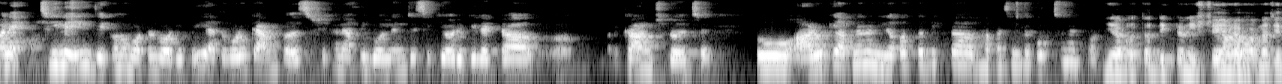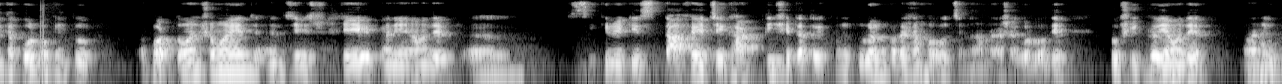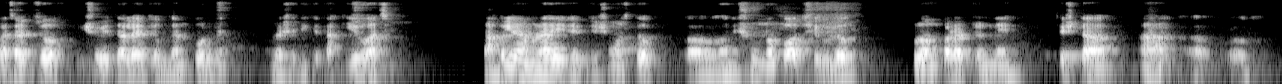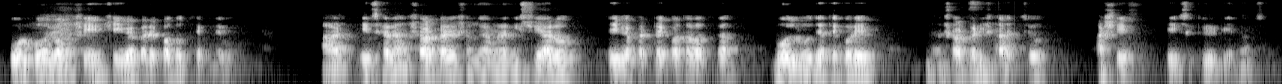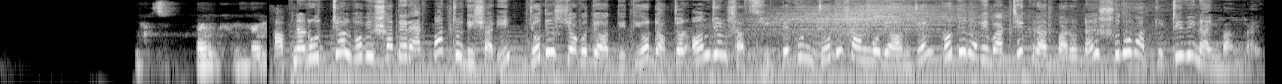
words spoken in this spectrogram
মানে ছিলেই যে কোনো ওয়াটার বডিতেই এত বড় ক্যাম্পাস সেখানে আপনি বললেন যে সিকিউরিটির একটা ক্রাঞ্চ রয়েছে। তো আরও কি আপনারা নিরাপত্তার দিকটা ভাবনা চিন্তা করছেন এখন নিরাপত্তার দিকটা নিশ্চয়ই আমরা ভাবনা চিন্তা করব, কিন্তু বর্তমান সময়ে যে, যে- মানে আমাদের সিকিউরিটি স্টাফের যে ঘাটতি, সেটা তো এক্ষুনি পূরণ করা সম্ভব হচ্ছে না। আমরা আশা করব যে খুব শীঘ্রই আমাদের মানে উপাচার্য বিশ্ববিদ্যালয়ে যোগদান করবেন। আমরা সেদিকে তাকিয়েও আছি। তাহলে আমরা এই যে সমস্ত মানে শূন্য পদ সেগুলো পূরণ করার জন্য চেষ্টা করব এবং সেই সেই ব্যাপারে পদক্ষেপ নেব। আর এছাড়া সরকারের সঙ্গে আমরা নিশ্চয়ই আরও এই ব্যাপারটায় কথাবার্তা বলব যাতে করে সরকারি সাহায্য আসে এই সিকিউরিটি থ্যাংক ইউ আপনার উজ্জ্বল ভবিষ্যতের একমাত্র দিশারি জ্যোতিষ জগতে অদ্বিতীয় ডক্টর অঞ্জন শাস্ত্রী। দেখুন জ্যোতিষ অঙ্গনে অঞ্জন প্রতি রবিবার ঠিক রাত বারোটায় শুধুমাত্র টিভি নাইন বাংলায়।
